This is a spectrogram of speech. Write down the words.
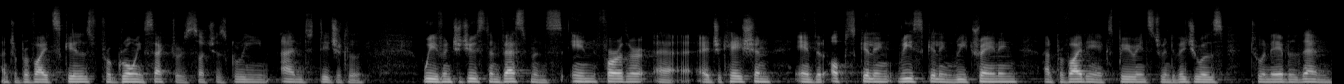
and to provide skills for growing sectors such as green and digital. We've introduced investments in further uh, education aimed at upskilling, reskilling, retraining, and providing experience to individuals to enable them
